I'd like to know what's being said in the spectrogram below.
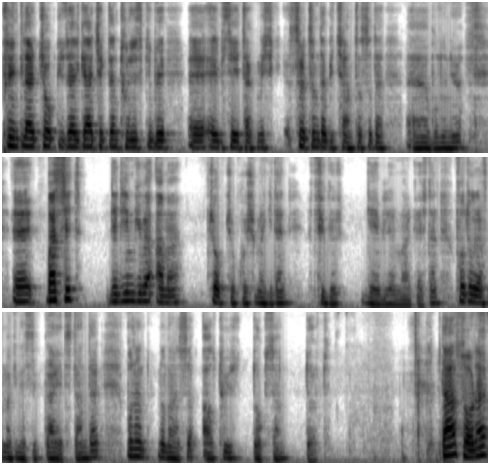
Printler çok güzel. Gerçekten turist gibi e, elbiseyi takmış. Sırtında bir çantası da e, bulunuyor. E, basit dediğim gibi ama çok çok hoşuma giden figür diyebilirim arkadaşlar. Fotoğraf makinesi gayet standart. Bunun numarası 694. Daha sonra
